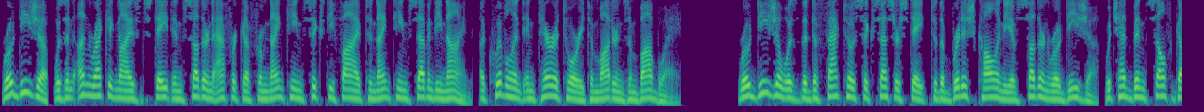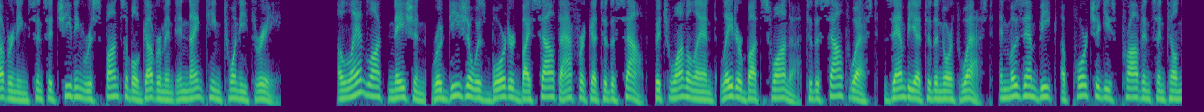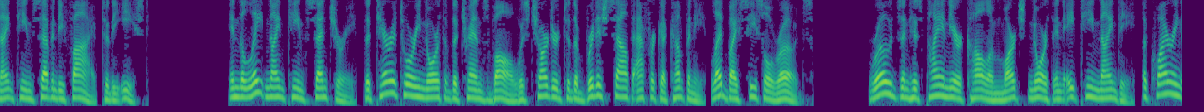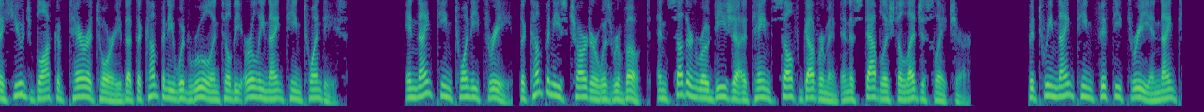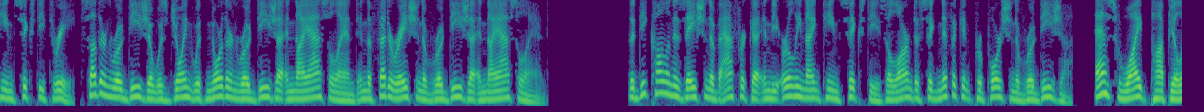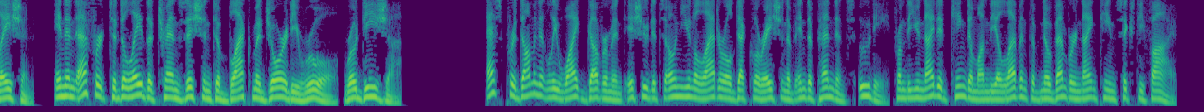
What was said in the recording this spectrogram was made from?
Rhodesia, was an unrecognized state in southern Africa from 1965 to 1979, equivalent in territory to modern Zimbabwe. Rhodesia was the de facto successor state to the British colony of Southern Rhodesia, which had been self-governing since achieving responsible government in 1923. A landlocked nation, Rhodesia was bordered by South Africa to the south, Bechuanaland later Botswana to the southwest, Zambia to the northwest, and Mozambique a Portuguese province until 1975 to the east. In the late 19th century, the territory north of the Transvaal was chartered to the British South Africa Company, led by Cecil Rhodes. Rhodes and his pioneer column marched north in 1890, acquiring a huge block of territory that the company would rule until the early 1920s. In 1923, the company's charter was revoked, and southern Rhodesia attained self-government and established a legislature. Between 1953 and 1963, southern Rhodesia was joined with northern Rhodesia and Nyasaland in the Federation of Rhodesia and Nyasaland. The decolonization of Africa in the early 1960s alarmed a significant proportion of Rhodesia's white population. In an effort to delay the transition to black majority rule, Rhodesia S predominantly white government issued its own unilateral declaration of independence from the United Kingdom on the 11th of November 1965.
